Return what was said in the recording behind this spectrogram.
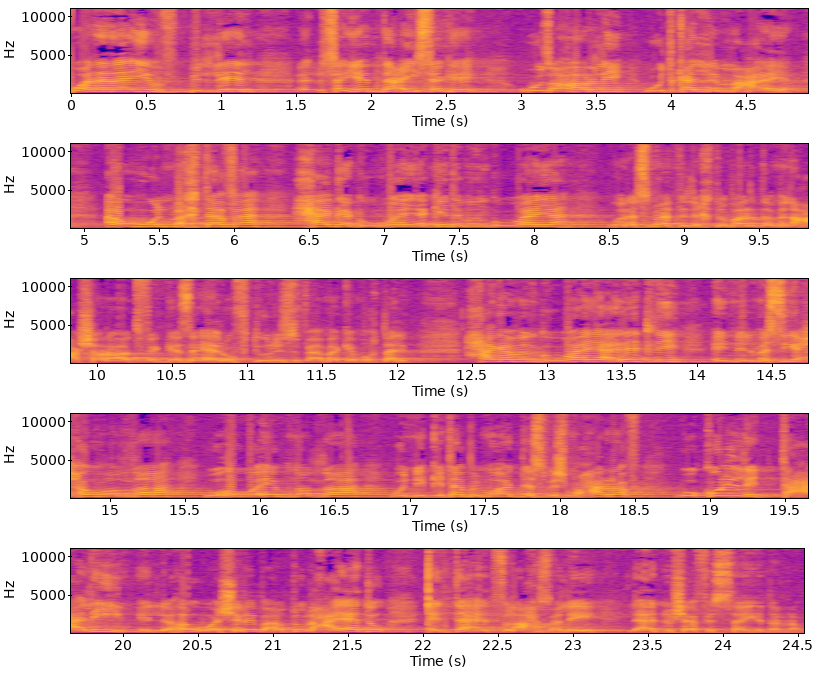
وأنا نايم بالليل سيدنا عيسى جه وظهر لي واتكلم معايا. اول ما اختفى حاجة جوايا كده من جوايا وأنا سمعت الاختبار ده من عشرات في الجزائر وفي تونس وفي اماكن مختلفة. حاجة من جوايا قالت لي إن المسيح هو الله وهو ابن الله وإن الكتاب المقدس مش محرف وكل التعاليم اللي هو شربها طول حياته انتهت في لحظة. ليه؟ لأنه شاف السيد الرب.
